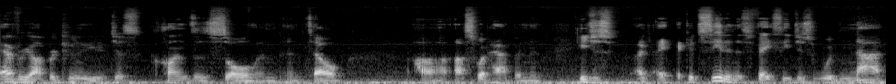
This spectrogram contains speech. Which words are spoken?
every opportunity to just cleanse his soul and, and tell uh, us what happened. And he just, I, I could see it in his face. He just would not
